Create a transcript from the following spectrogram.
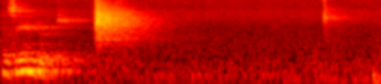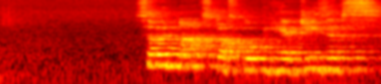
has ended. So in Mark's Gospel, we have Jesus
